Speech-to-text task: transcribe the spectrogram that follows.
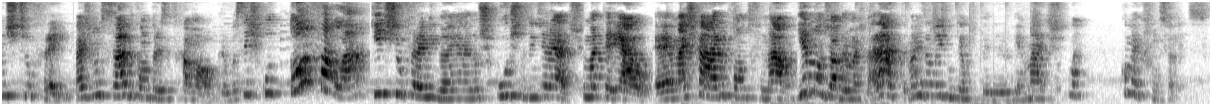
com steel frame, mas não sabe como precificar uma obra. Você escutou falar que steel frame ganha nos custos indiretos, o material é mais caro, ponto final, e a mão de obra é mais barata, mas ao mesmo tempo o pedreiro ganha mais? Ué, como é que funciona isso?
